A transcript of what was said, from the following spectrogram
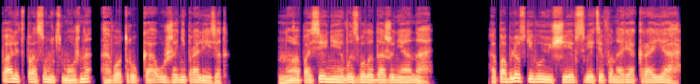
Палец просунуть можно, а вот рука уже не пролезет. Но опасение вызвала даже не она, а поблескивающие в свете фонаря края,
